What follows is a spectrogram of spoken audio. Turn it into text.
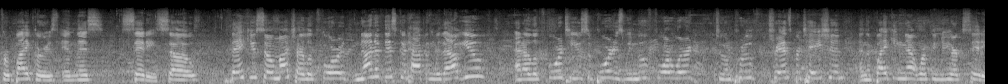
for bikers in this city. So thank you so much. I look forward. None of this could happen without you. And I look forward to your support as we move forward to improve transportation and the biking network in New York City.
